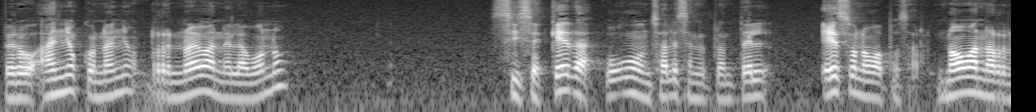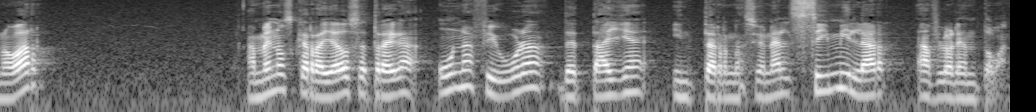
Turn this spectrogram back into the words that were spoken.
Pero año con año renuevan el abono. Si se queda Hugo González en el plantel, eso no va a pasar. No van a renovar a menos que Rayado se traiga una figura de talla internacional similar a Florian Tobán.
